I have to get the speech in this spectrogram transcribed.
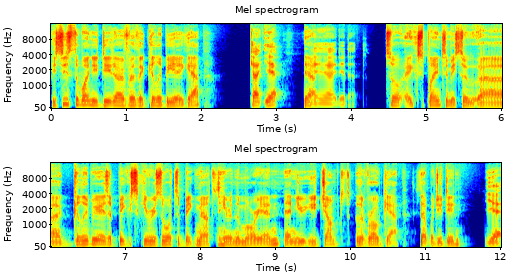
Is this the one you did over the Galibier gap? Okay, yeah. Yeah. yeah, yeah, I did that. So explain to me. So uh, Galibier is a big ski resort. It's a big mountain here in the Maurienne, and you, you jumped the road gap. Is that what you did? Yeah,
